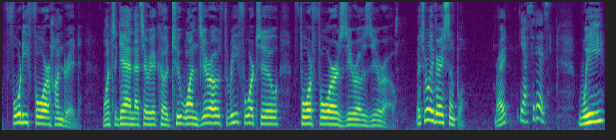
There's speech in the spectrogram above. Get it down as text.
4400. Once again, that's area code 210 342 4400. It's really very simple, right? Yes, it is. We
